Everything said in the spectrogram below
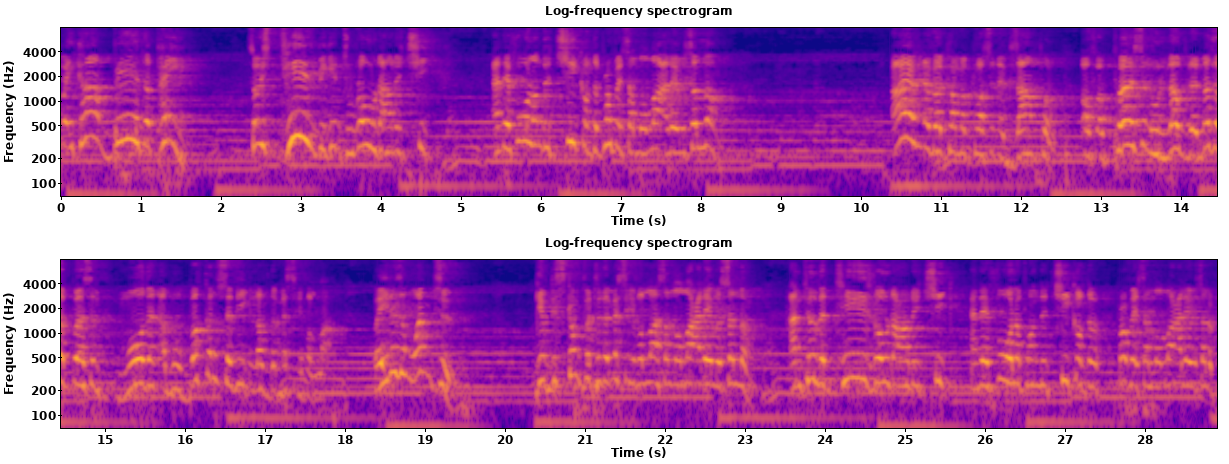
But he can't bear the pain. So his tears begin to roll down his cheek. And they fall on the cheek of the Prophet sallallahu alaihi wasallam. I have never come across an example of a person who loved another person more than Abu Bakr Siddiq loved the Messenger of Allah. But he doesn't want to give discomfort to the Messenger of Allah sallallahu alaihi wasallam until the tears roll down his cheek and they fall upon the cheek of the Prophet sallallahu alaihi wasallam.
